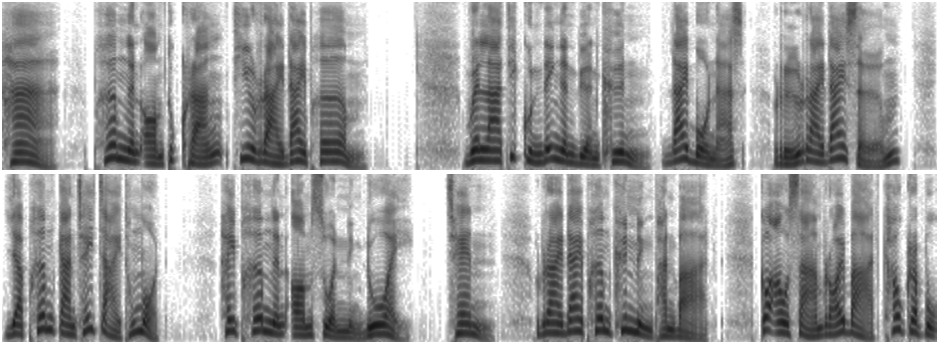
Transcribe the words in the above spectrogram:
5. เพิ่มเงินออมทุกครั้งที่รายได้เพิ่ม เวลาที่คุณได้เงินเดือนขึ้น ได้โบนัส หรือรายได้เสริม อย่าเพิ่มการใช้จ่ายทั้งหมด ให้เพิ่มเงินออมส่วนหนึ่งด้วย เช่น รายได้เพิ่มขึ้น 1,000 บาท ก็เอา 300 บาทเข้ากระปุก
